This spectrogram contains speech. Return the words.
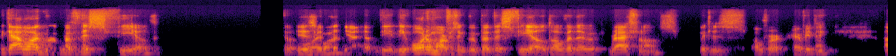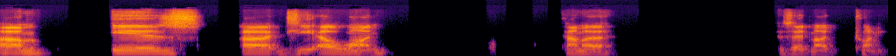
The Galois group of this field. Is or, what? Yeah, the, the automorphism group of this field over the rationals, which is over everything. Um, is uh, GL one, comma, Z mod twenty.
